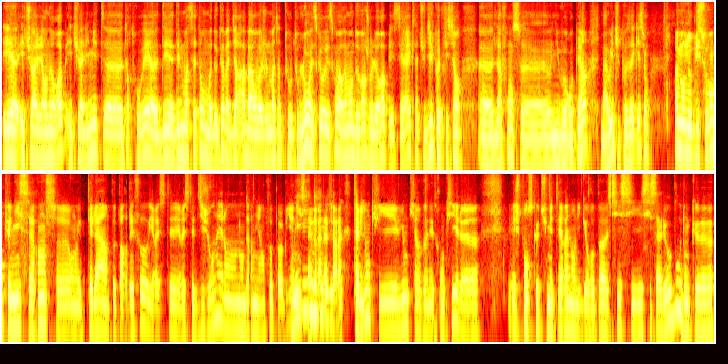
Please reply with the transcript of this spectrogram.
Et, euh, tu vas arriver en Europe et tu vas limite euh, te retrouver euh, dès, le mois de septembre, au mois d'octobre, à te dire Ah bah on va jouer le maintien tout, le long. Est-ce que- est-ce qu'on va vraiment devoir jouer l'Europe? Et c'est vrai que là, tu dis le coefficient de la France au niveau européen. Bah oui, tu te poses la question. Ouais, mais on oublie souvent que Nice et Reims euh, ont été là un peu par défaut. Il restait, il restait 10 journées l'an dernier. Il ne faut pas oublier. Oui, nice n'avait oui, rien à faire là. Tu as Lyon qui, Lyon qui revenait tranquille. euh, et je pense que tu mettais Rennes en Ligue Europa aussi si, si ça allait au bout. Donc euh,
